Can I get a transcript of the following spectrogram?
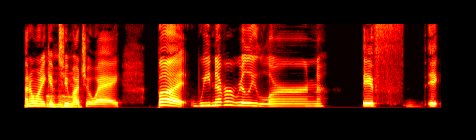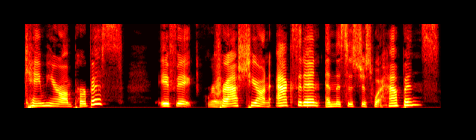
I don't want to give too Mhm. much away, but we never really learn if it came here on purpose, if it Right. crashed here on accident, and this is just what happens.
